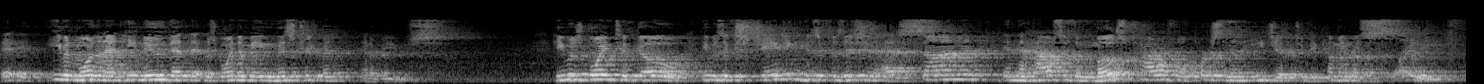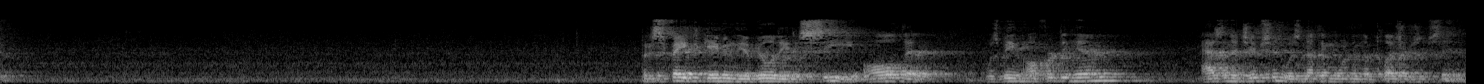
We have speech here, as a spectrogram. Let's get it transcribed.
Even more than that, he knew that it was going to mean mistreatment and abuse. He was going to go, he was exchanging his position as son in the house of the most powerful person in Egypt to becoming a slave. But his faith gave him the ability to see all that was being offered to him as an Egyptian was nothing more than the pleasures of sin.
